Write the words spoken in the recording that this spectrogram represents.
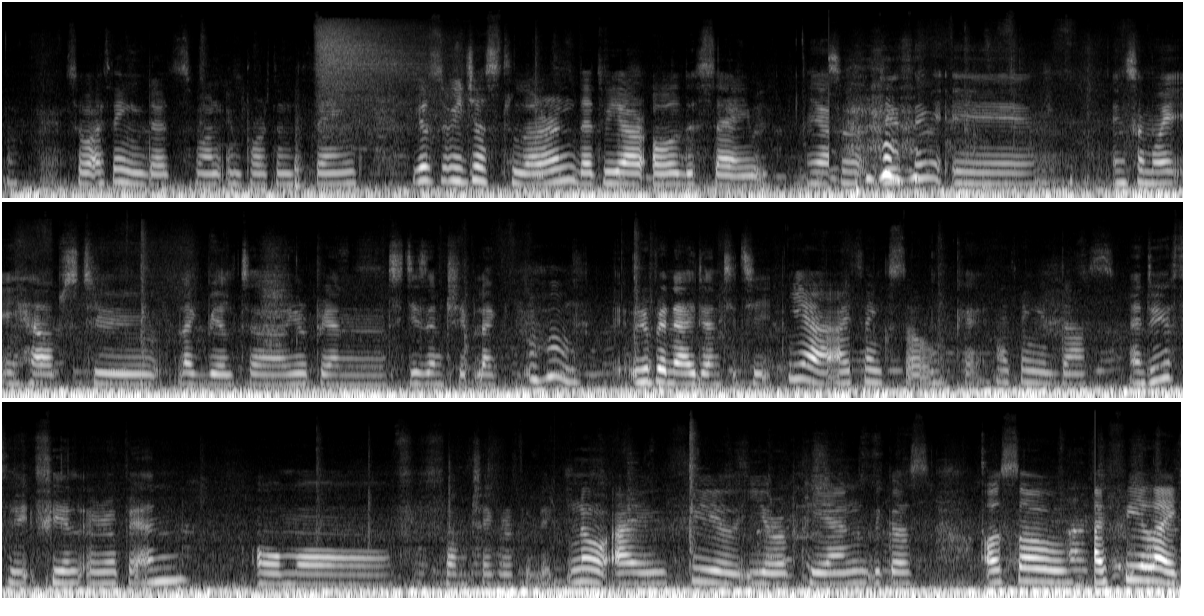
Okay. So I think that's one important thing because we just learn that we are all the same. Yeah. So do you think in, in some way it helps to like build uh, European citizenship, like European identity? Yeah, I think so. Okay. I think it does. And do you th- feel European or more f- from Czech Republic? No, I feel European because also I feel like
